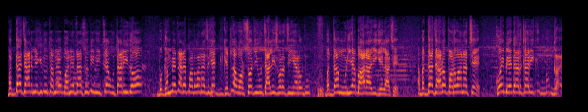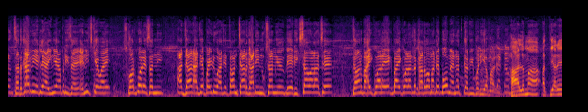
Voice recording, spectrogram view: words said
બધા ઝાડ મેં કીધું તમે બને ત્યાં સુધી નીચે ઉતારી દો. ગમે ત્યારે પડવાના છે કે કેટલા વર્ષોથી હું ચાલીસ વર્ષથી અહીંયા રહું છું. બધા મૂળિયા બહાર આવી ગયેલા છે. આ બધા ઝાડો પડવાના છે. કોઈ બેદરકારી સરકારની એટલે અહીંની આપણી એની જ કહેવાય. કોર્પોરેશનની આ ઝાડ આજે પડ્યું, આજે ત્રણ ચાર ગાડી નુકસાન ગયું, બે રિક્ષાવાળા છે ત્રણ બાઇકવાળા, એક બાઇકવાળા તો કાઢવા માટે બહુ મહેનત કરવી પડી અમારે. હાલમાં અત્યારે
